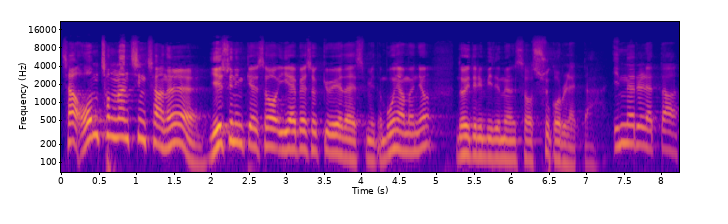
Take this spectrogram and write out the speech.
자, 엄청난 칭찬을 예수님께서 이 에베소 교회에다 했습니다. 뭐냐면요. 너희들이 믿으면서 수고를 했다. 인내를 했다.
